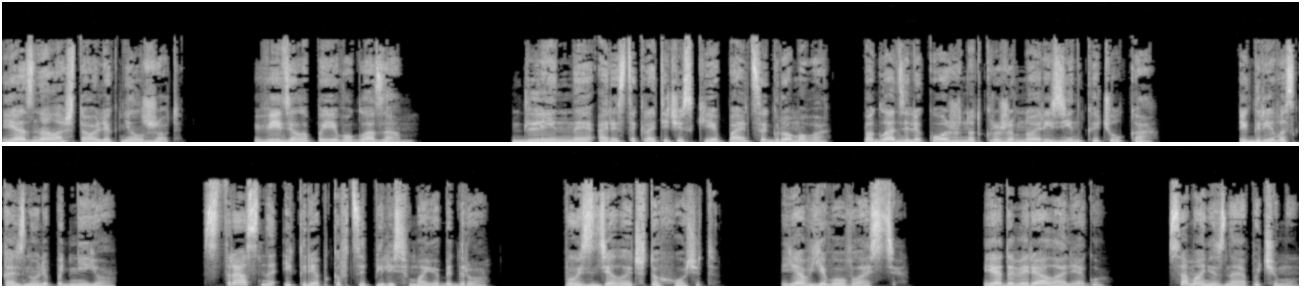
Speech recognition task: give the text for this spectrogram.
Я знала, что Олег не лжет. Видела по его глазам. Длинные аристократические пальцы Громова погладили кожу над кружевной резинкой чулка. Игриво скользнули под нее. Страстно и крепко вцепились в мое бедро. Пусть делает, что хочет. Я в его власти. Я доверяла Олегу, сама не зная почему.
